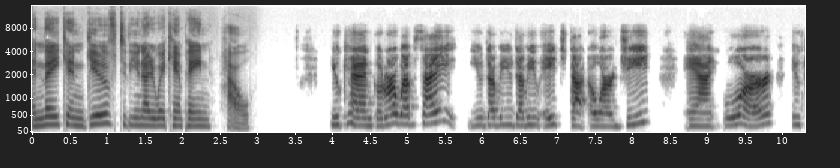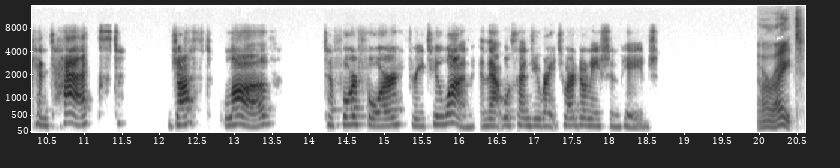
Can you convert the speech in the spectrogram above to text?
And they can give to the United Way campaign how? You can go to our website, uwwh.org, and or you can text just love to 44321 and that will send you right to our donation page. All right.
